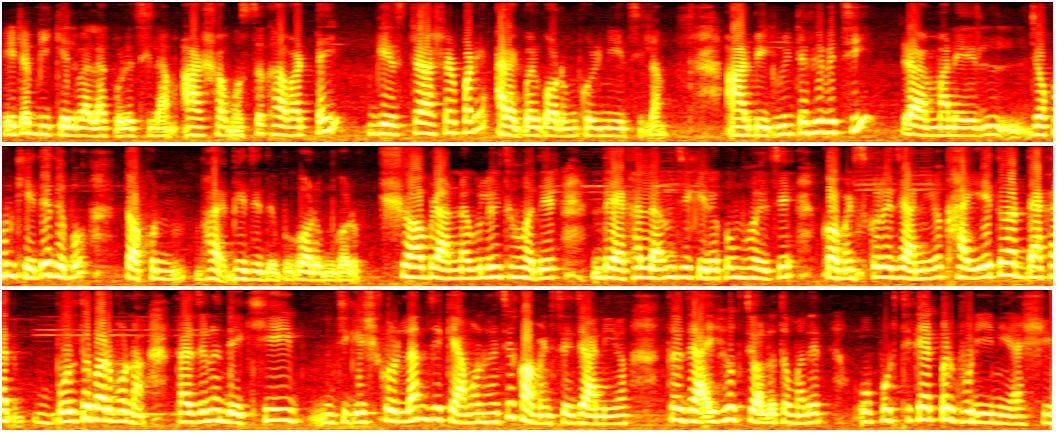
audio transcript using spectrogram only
এটা বিকেলবেলা করেছিলাম। আর সমস্ত খাবারটাই গেস্টরা আসার পরে আরেকবার গরম করে নিয়েছিলাম। আর বেগুনিটা ভেবেছি মানে যখন খেতে দেবো, তখন ভেজে দেবো গরম গরম। সব রান্নাগুলোই তোমাদের দেখালাম যে কীরকম হয়েছে। কমেন্টস করে জানিও। খাইয়ে তো আর দেখা, বলতে পারব না। তার জন্য দেখিয়েই জিজ্ঞেস করলাম যে কেমন হয়েছে কমেন্টসে জানিও। তো যাই হোক, চলো তোমাদের ওপর থেকে একবার ঘুরিয়ে নিয়ে আসি।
